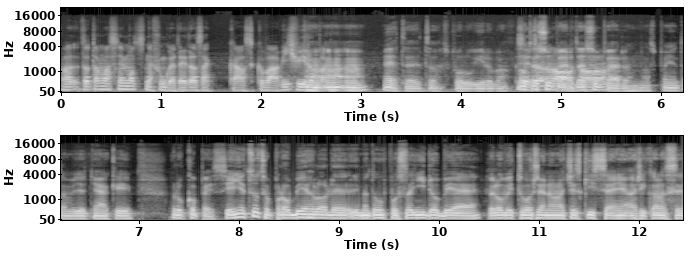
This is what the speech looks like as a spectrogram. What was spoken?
ale to tam vlastně moc nefunguje, tady ta zakázková, víš, výroba. Aha, aha. Je to, je to spoluvýroba. No, Je to je to- super, no, to je no. super. Aspoň je tam vidět nějaký rukopis. Je něco, co proběhlo, dejme tomu v poslední době, bylo vytvořeno na české scéně a říkal jsi,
